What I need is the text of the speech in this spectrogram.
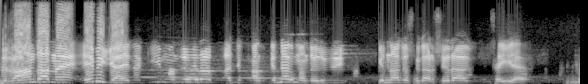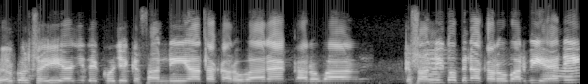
ਦੁਕਾਨਦਾਰ ਨੇ, ਇਹ ਵੀ ਜਾਇਜ਼ ਨੇ। ਕੀ ਮੰਨਦੇ ਹੋ ਜਿਹੜਾ ਅੱਜ ਕਿੰਨਾ ਕੁ ਮੰਨਦੇ ਹੋ ਤੁਸੀਂ? ਕਿੰਨਾ ਕੁ ਸੰਘਰਸ਼ ਜਿਹੜਾ ਸਹੀ ਹੈ? ਬਿਲਕੁਲ ਸਹੀ ਹੈ ਜੀ। ਦੇਖੋ ਜੇ ਕਿਸਾਨੀ ਆ ਤਾਂ ਕਾਰੋਬਾਰ ਹੈ। ਕਾਰੋਬਾਰ ਕਿਸਾਨੀ ਤੋਂ ਬਿਨਾ ਕਾਰੋਬਾਰ ਵੀ ਹੈ ਨਹੀਂ।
